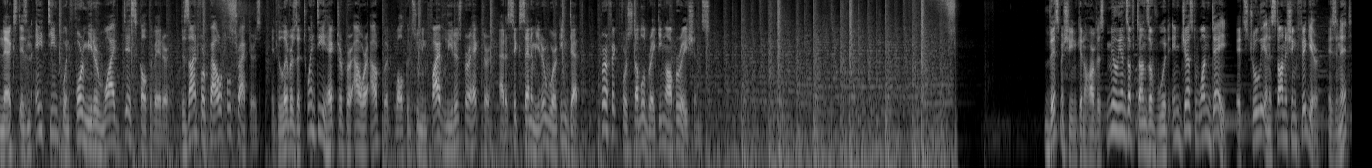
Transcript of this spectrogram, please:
Next is an 18.4 meter wide disc cultivator designed for powerful tractors. It delivers a 20 hectare per hour output while consuming 5 liters per hectare at a 6 centimeter working depth, perfect for stubble breaking operations. This machine can harvest millions of tons of wood in just one day. It's truly an astonishing figure, isn't it?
